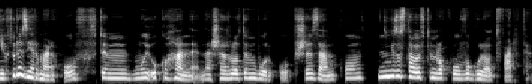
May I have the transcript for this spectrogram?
Niektóre z jarmarków, w tym mój ukochany na Charlottenburgu przy zamku, nie zostały w tym roku w ogóle otwarte.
